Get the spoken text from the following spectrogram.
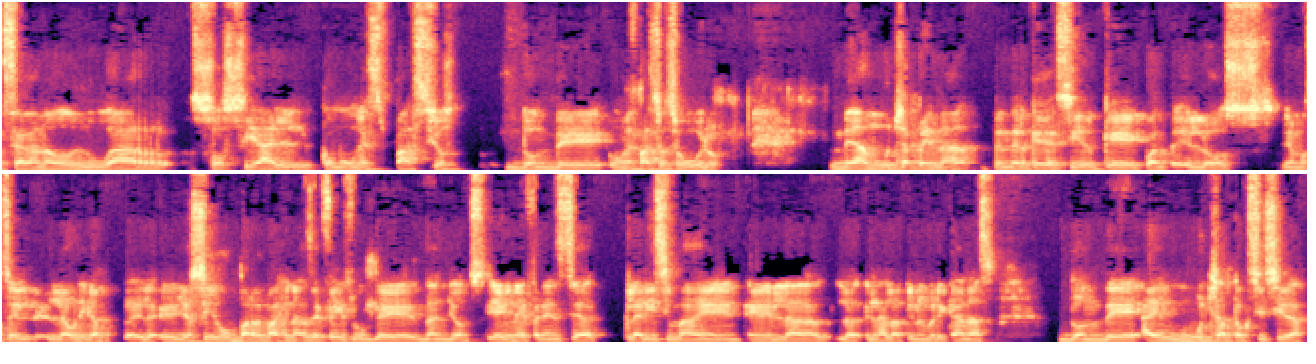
se ha ganado un lugar social como un espacio donde un espacio seguro me da mucha pena tener que decir que eh, los, digamos, la única, yo sigo un par de páginas de Facebook de Dungeons y hay una diferencia clarísima en, en, las latinoamericanas donde hay mucha toxicidad.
